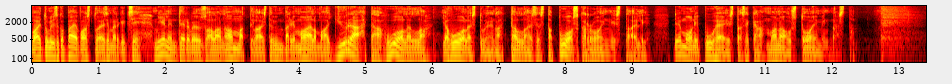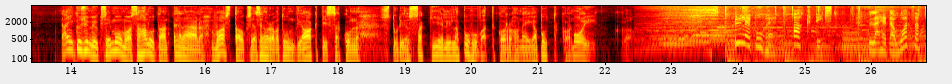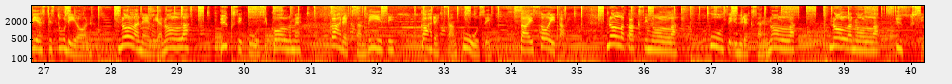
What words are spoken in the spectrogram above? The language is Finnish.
vai tulisiko päinvastoin esimerkiksi mielenterveysalan ammattilaisten ympäri maailmaa jyrähtää huolella ja huolestuneena tällaisesta puoskaroinnista eli demonipuheista sekä manaustoiminnasta? Näihin kysymyksiin muun muassa halutaan tänään vastauksia seuraava tunti aktissa, kun studiossa kielillä puhuvat Korhonen ja Putkon. Moi. Ylepuhe akti. Lähetä WhatsApp-viesti studioon 040 163 85 86 tai soita 020 690 001.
